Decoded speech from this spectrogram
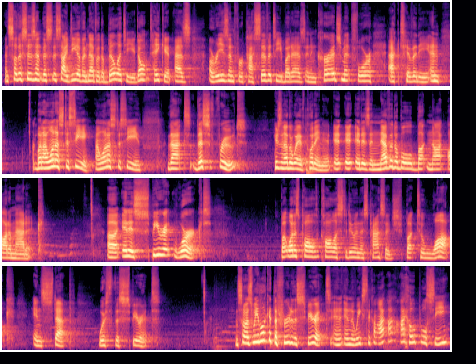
And so this isn't this, this idea of inevitability. You don't take it as a reason for passivity, but as an encouragement for activity. And but I want us to see, I want us to see that this fruit, here's another way of putting it it, it, it is inevitable but not automatic. Uh, it is spirit worked. But what does Paul call us to do in this passage? But to walk in step with the Spirit. And so, as we look at the fruit of the Spirit in, in the weeks to come, I, I, I, hope we'll see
